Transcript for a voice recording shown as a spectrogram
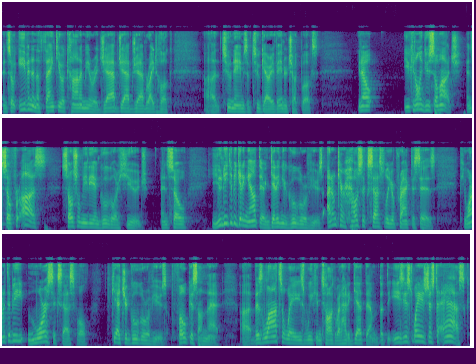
And so even in a thank you economy or a jab, jab, jab, right hook, uh, two names of two Gary Vaynerchuk books, you know, you can only do so much. And so for us, social media and Google are huge. And so you need to be getting out there and getting your Google reviews. I don't care how successful your practice is. If you want it to be more successful, get your Google reviews. Focus on that. Uh, there's lots of ways we can talk about how to get them, but the easiest way is just to ask.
